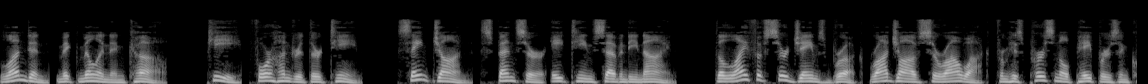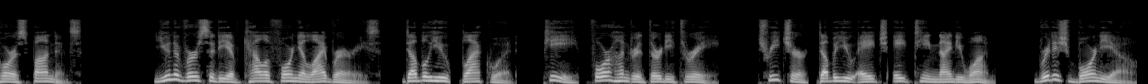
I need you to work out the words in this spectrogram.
London, Macmillan & Co. p. 413. St. John, Spencer 1879. The Life of Sir James Brooke, Rajah of Sarawak, from his personal papers and correspondence. University of California Libraries. W. Blackwood. p. 433. Treacher, W. H. 1891. British Borneo,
